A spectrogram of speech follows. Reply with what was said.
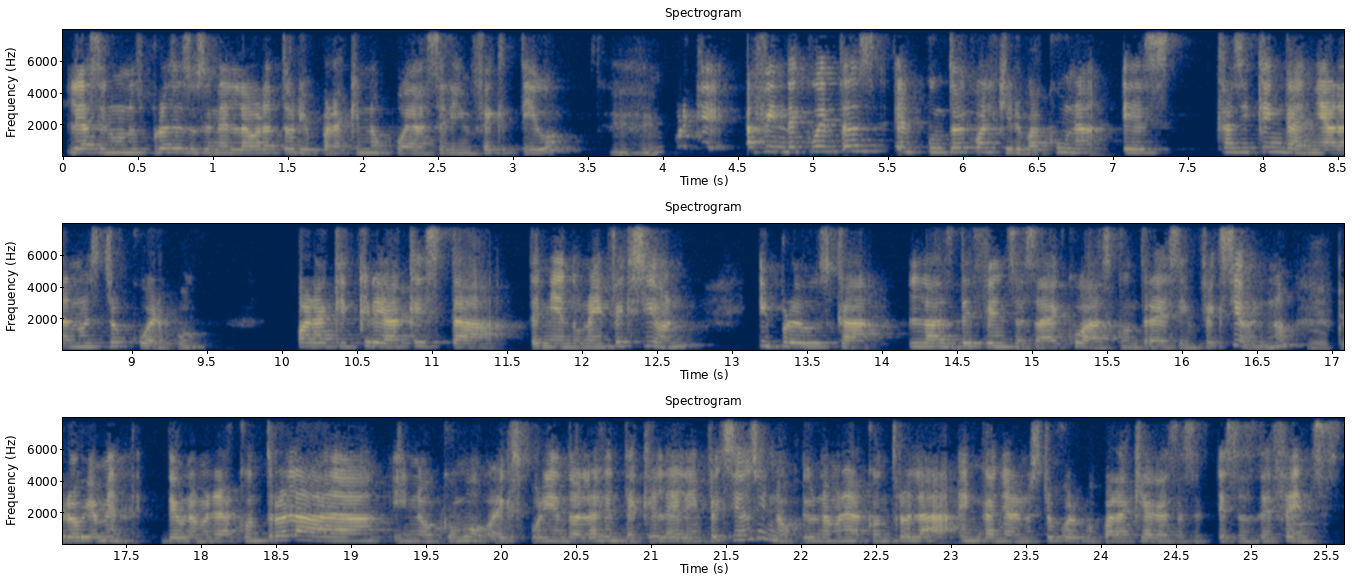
le hacen unos procesos en el laboratorio para que no pueda ser infectivo. Porque a fin de cuentas, el punto de cualquier vacuna es casi que engañar a nuestro cuerpo para que crea que está teniendo una infección y produzca las defensas adecuadas contra esa infección, ¿no? Pero obviamente de una manera controlada y no como exponiendo a la gente que le dé la infección, sino de una manera controlada, engañar a nuestro cuerpo para que haga esas, defensas.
